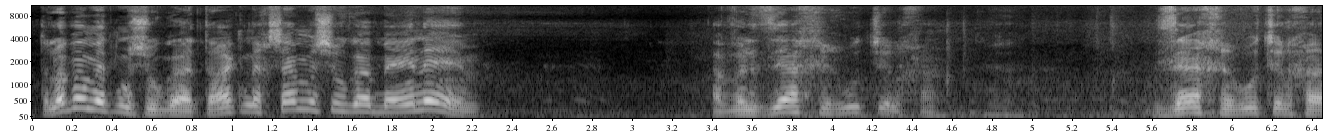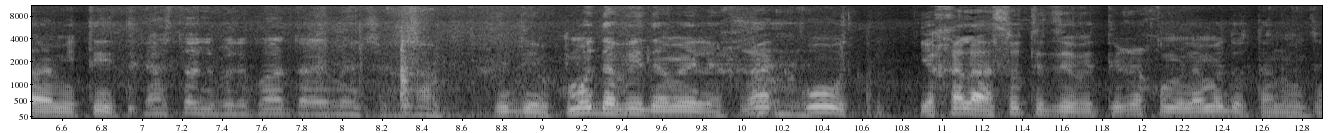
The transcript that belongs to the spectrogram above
אתה לא באמת משוגע, אתה רק נחשב משוגע בעיניהם. אבל זה החירות שלך. זה החירות שלך האמיתית, לי בנקודת האמת שלך. בדיוק. כמו דוד המלך, רק הוא יכל לעשות את זה, ותראה איך הוא מלמד אותנו את זה.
